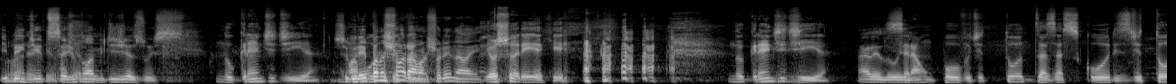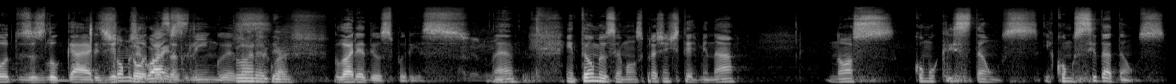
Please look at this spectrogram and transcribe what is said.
e Glória bendito seja o nome de Jesus no grande dia. Segurei para não chorar, mas não chorei não, hein? Eu chorei aqui. no grande dia. Aleluia. Será um povo de todas as cores, de todos os lugares, de Somos todas iguais. as línguas. Glória a Deus. Glória a Deus por isso. Né? Então, meus irmãos, para a gente terminar, nós, como cristãos e como cidadãos,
